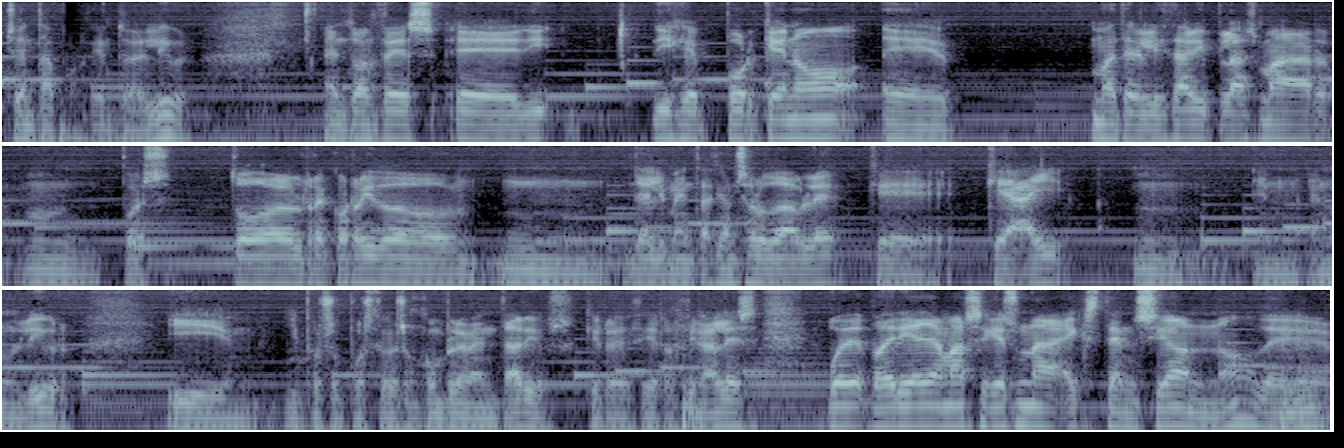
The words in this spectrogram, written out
80% del libro. Entonces eh, dije, ¿por qué no eh, materializar y plasmar mm, pues, todo el recorrido mm, de alimentación saludable que, hay mm, en, un libro? Y, por supuesto que son complementarios, quiero decir. Al final es, podría llamarse que es una extensión ¿no? de...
